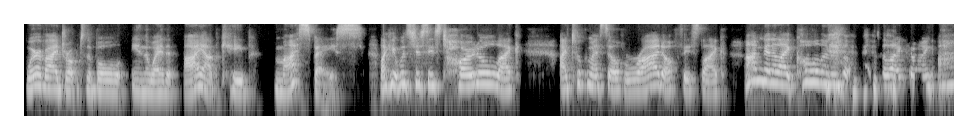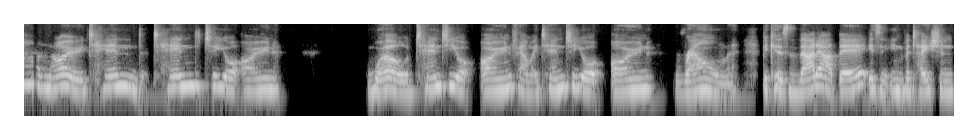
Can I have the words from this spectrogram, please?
where have I dropped the ball in the way that I upkeep my space? Like it was just this total like I took myself right off this like I'm gonna like call them to like going oh no tend tend to your own world, tend to your own family, tend to your own realm, because that out there is an invitation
